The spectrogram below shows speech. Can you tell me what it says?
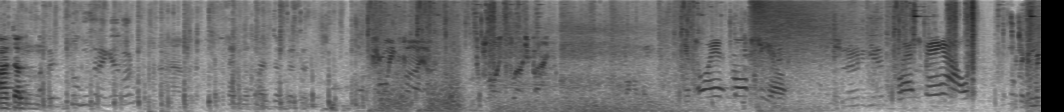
हाँ चल। अबे तू घुस रहा है क्या गॉड ट्राई कर चल चल चल। Throwing fire. Deploying flashbang. Deploying smoke shield. Flashbang out. Second mid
